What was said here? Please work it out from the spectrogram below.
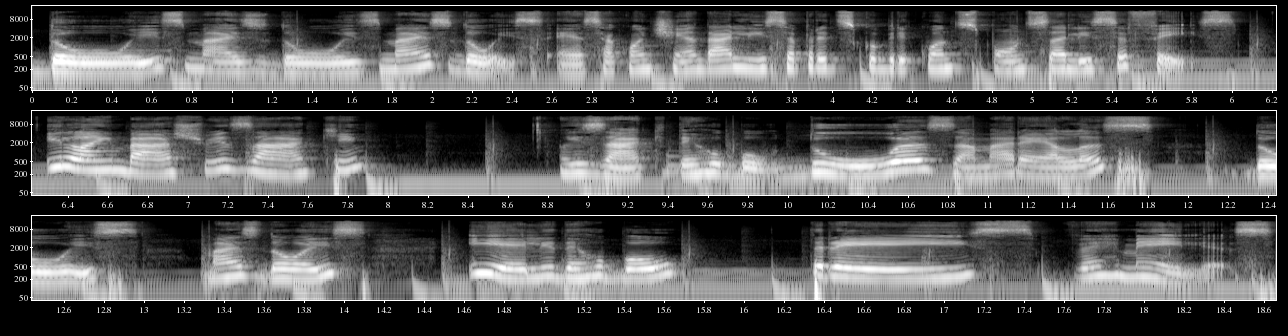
2 mais 2 mais 2. Essa é a continha da Alicia para descobrir quantos pontos a Alicia fez. E lá embaixo, o Isaac. O Isaac derrubou duas amarelas, 2 mais 2, e ele derrubou três vermelhas,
